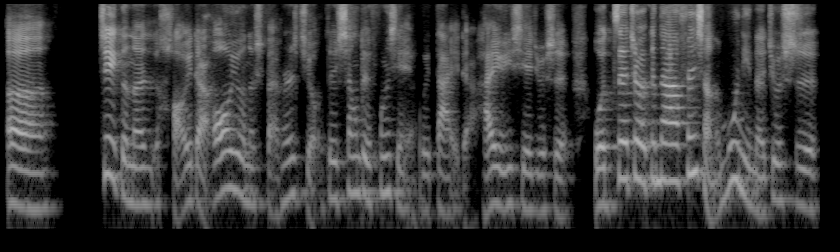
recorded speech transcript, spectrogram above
呃。这个呢好一点，all 呢是百分之九，对，相对风险也会大一点。还有一些就是我在这儿跟大家分享的目的呢，就是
